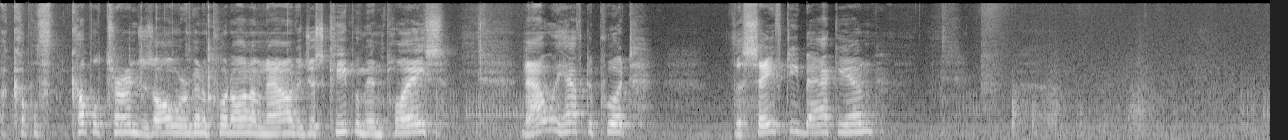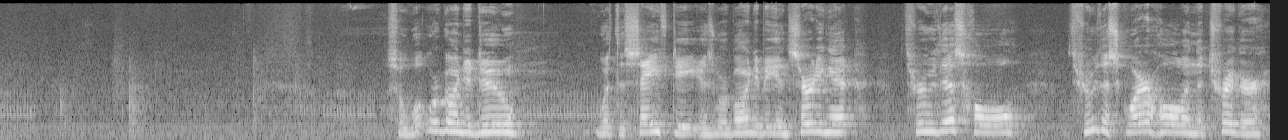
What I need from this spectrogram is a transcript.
a couple, couple turns is all we're going to put on them now to just keep them in place. Now we have to put the safety back in. So what we're going to do with the safety is we're going to be inserting it through this hole, through the square hole in the trigger.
